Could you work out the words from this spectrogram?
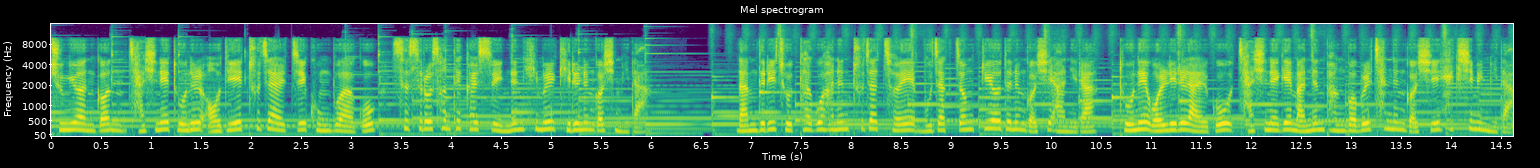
중요한 건 자신의 돈을 어디에 투자할지 공부하고 스스로 선택할 수 있는 힘을 기르는 것입니다. 남들이 좋다고 하는 투자처에 무작정 뛰어드는 것이 아니라 돈의 원리를 알고 자신에게 맞는 방법을 찾는 것이 핵심입니다.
